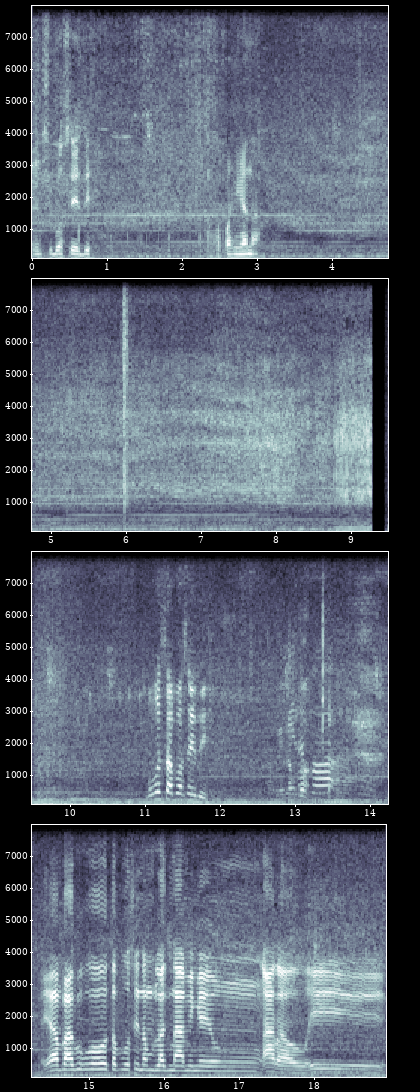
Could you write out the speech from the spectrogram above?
Ayun si Boss Eddie. Kapahinga na. Kumusta Boss Eddie? Yan po. Ayan, bago ko tapusin ang vlog namin ngayong araw, eh,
